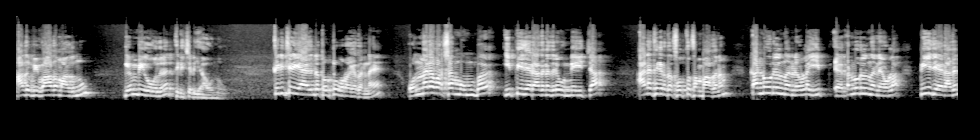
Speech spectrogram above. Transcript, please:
അത് വിവാദമാകുന്നു. എം വി ഗോവിന്ദന് തിരിച്ചടിയാവുന്നു. തിരിച്ചടിയായതിന്റെ തൊട്ടു പുറകെ തന്നെ ഒന്നര വർഷം മുമ്പ് ഇ പി ജയരാജനെതിരെ ഉന്നയിച്ച അനധികൃത സ്വത്ത് സമ്പാദനം കണ്ണൂരിൽ തന്നെയുള്ള ഈ കണ്ണൂരിൽ തന്നെയുള്ള പി ജയരാജൻ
